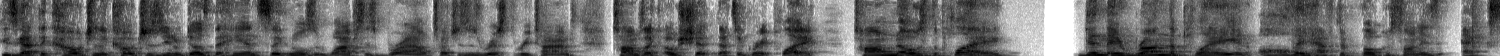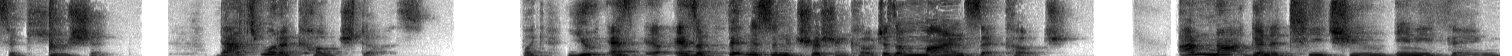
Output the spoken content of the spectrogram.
He's got the coach, and the coach is, you know, does the hand signals and wipes his brow, touches his wrist three times. Tom's like, oh shit, that's a great play. Tom knows the play, then they run the play, and all they have to focus on is execution. That's what a coach does. Like you, as, as a fitness and nutrition coach, as a mindset coach, I'm not going to teach you anything,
